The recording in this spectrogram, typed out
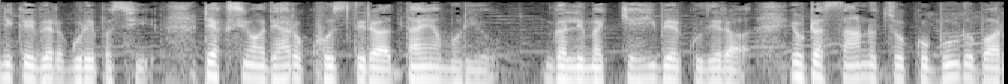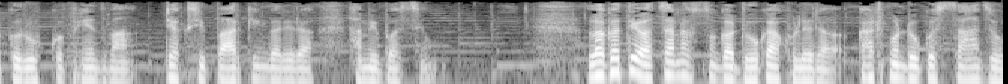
निकै बेर गुडेपछि ट्याक्सी अँध्यारो खोजतिर दायाँ मुडियो। गल्लीमा केही बेर कुदेर एउटा सानो चोकको बुढो बरको रुखको फेदमा ट्याक्सी पार्किङ गरेर हामी बस्यौँ। लगतै अचानकसँग ढोका खोलेर काठमाडौँको साँझो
